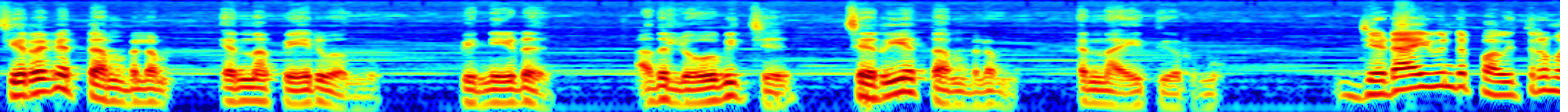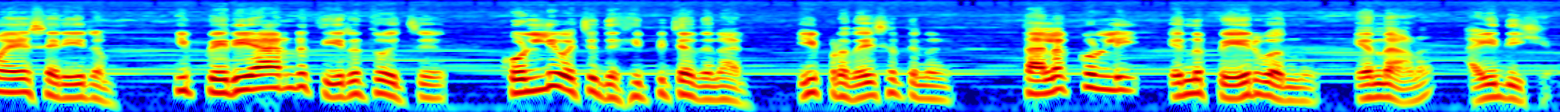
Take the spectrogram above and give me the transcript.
ചിറകറ്റമ്പലം എന്ന പേര് വന്നു. പിന്നീട് അത് ലോപിച്ച് ചെറിയ തമ്പലം എന്നായി തീർന്നു ജഡായുവിന്റെ പവിത്രമായ ശരീരം ഈ പെരിയാറിന്റെ തീരത്ത് വെച്ച് കൊള്ളി വെച്ച് ദഹിപ്പിച്ചതിനാൽ ഈ പ്രദേശത്തിന് തലക്കൊള്ളി എന്ന് പേര് വന്നു എന്നാണ് ഐതിഹ്യം.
